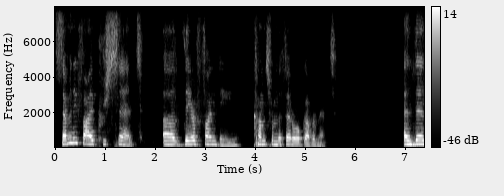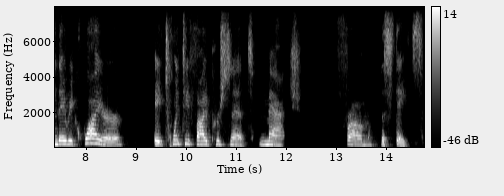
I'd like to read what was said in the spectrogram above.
75% of their funding comes from the federal government. And then they require a 25% match from the states.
